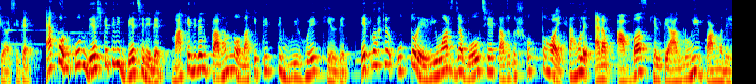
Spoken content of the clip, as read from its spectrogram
জার্সিতে। এখন কোন দেশকে তিনি বেছে নেবেন? মাকে দিবেন প্রাধান্য নাকি পৃথিবীভূমির হয়ে খেলবেন? এ প্রশ্নের উত্তরে রিউমার্স যা বলছে তা যদি সত্য হয়, তাহলে অ্যাডাম আব্বাস খেলতে আগ্রহী বাংলাদেশ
